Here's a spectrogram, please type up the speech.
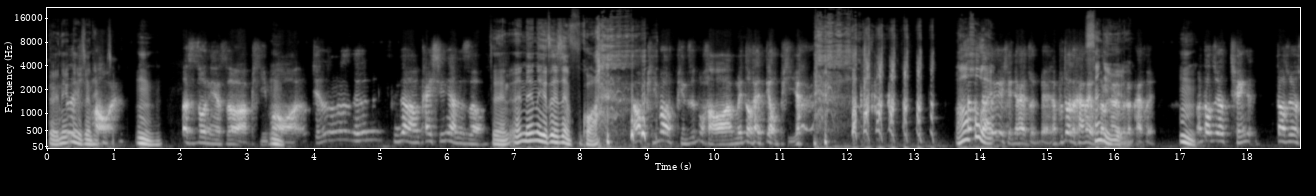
对，那那个真的太夸张。嗯。二十周年的时候啊，皮帽啊，简直是你知道开心啊，那时候。对，那那那个真的是很浮夸。然后皮帽品质不好啊，没都开始掉皮啊。然后后来三个月前就开始准备，那不断的开会，三个月不断开会。嗯。那到最后前一个，到最后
